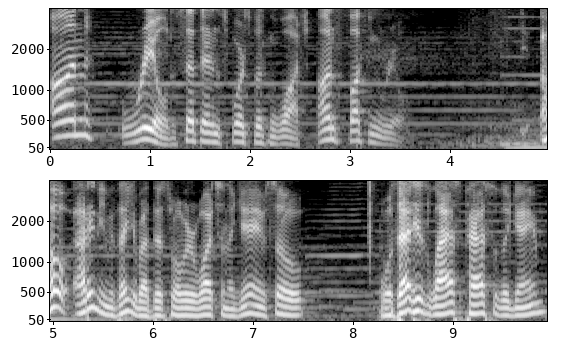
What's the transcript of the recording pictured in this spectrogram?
unreal to sit there in the sportsbook and watch. Unfucking real. Oh, I didn't even think about this while we were watching the game. So, was that his last pass of the game?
